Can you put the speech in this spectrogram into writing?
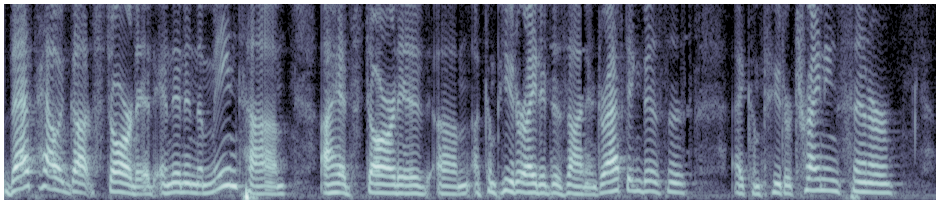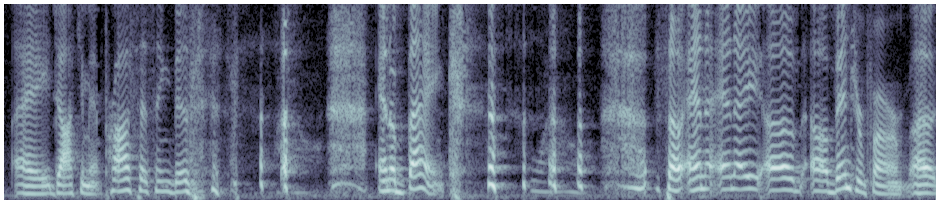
that's how it got started. And then in the meantime, I had started um, a computer aided design and drafting business, a computer training center, a document processing business, and a bank. So, and, and a, uh, a venture firm uh,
